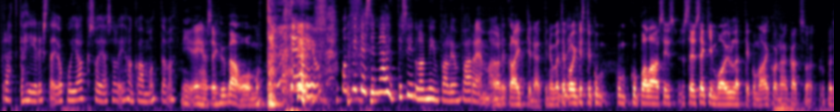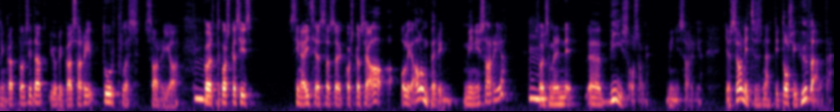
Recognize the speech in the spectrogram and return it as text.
prätkähiiristä joku jakso ja se oli ihan kammottava. Niin, eihän se hyvä ole, mutta Ei, mutta miten se näytti silloin niin paljon paremmalta? ne kaikki näytti. niin. Niin. Oikeasti kun, kun, kun palaa, siis se, sekin mua yllätti, kun mä aikoinaan katsoin, rupesin katsoa sitä juuri Kasari Turtles-sarjaa. Mm. Koska, koska siis siinä itse asiassa se, koska se a, oli alun perin minisarja, mm. se oli semmoinen viisosainen minisarja. Ja se on itse asiassa näytti tosi hyvältä.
